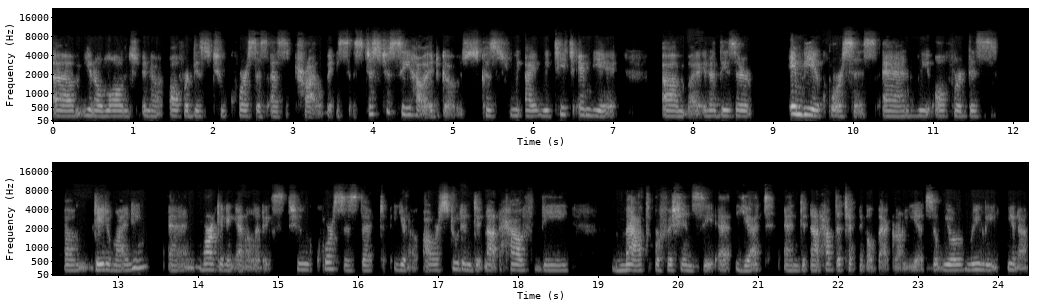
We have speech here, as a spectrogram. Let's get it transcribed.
um, you know launched you know offered these two courses as a trial basis just to see how it goes because we I we teach MBA um, you know these are MBA courses and we offered this um, data mining and marketing analytics two courses that you know our student did not have the math proficiency uh, yet and did not have the technical background yet so we were really you know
